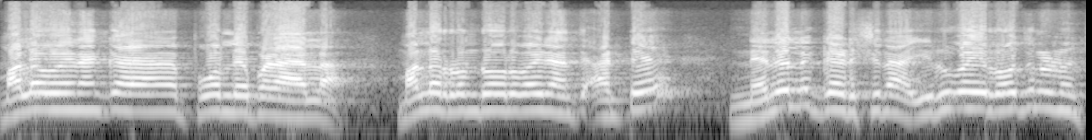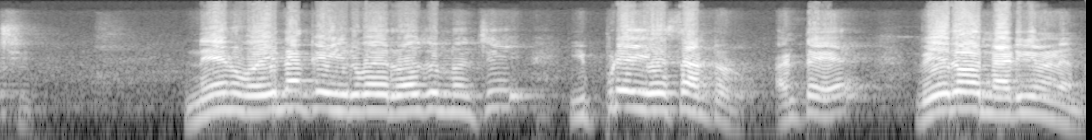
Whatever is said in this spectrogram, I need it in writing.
మళ్ళీ పోయినాక పోలు లేపడా అలా. మళ్ళీ రెండు రోజులు పోయినా అంతే. అంటే నెలలు గడిచిన ఇరవై రోజుల నుంచి నేను పోయినాక ఇరవై రోజుల నుంచి ఇప్పుడే చేస్తా అంటాడు. అంటే వేరే వాడిని అడిగిన నేను.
